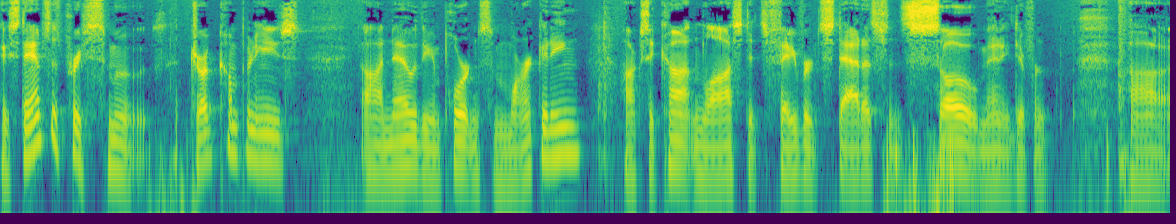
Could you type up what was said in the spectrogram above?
Xtampza is pretty smooth. Drug companies uh, know the importance of marketing. OxyContin lost its favored status in so many different uh,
